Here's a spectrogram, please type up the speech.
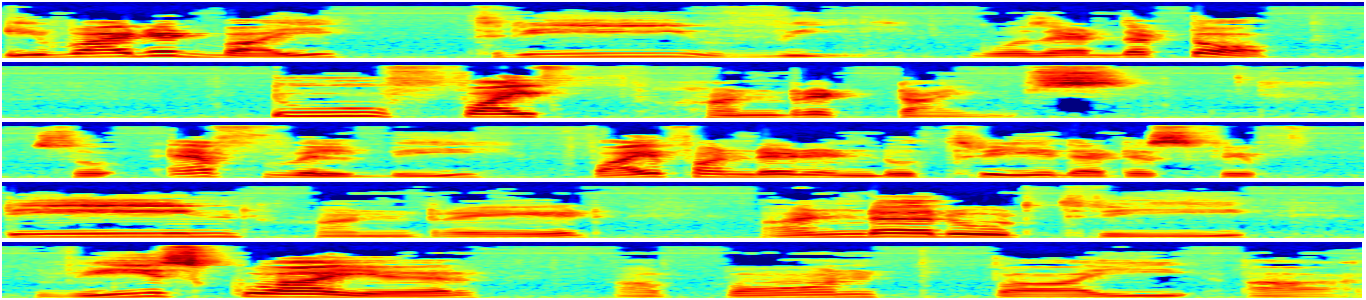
divided by 3v goes at the top to 500 times. So f will be 500 into 3 that is 1500 under root 3 v square upon pi r.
